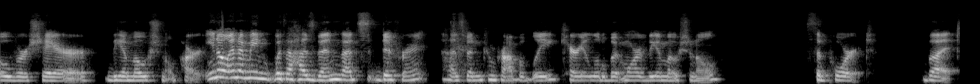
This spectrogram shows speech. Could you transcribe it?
overshare the emotional part. You know, and I mean with a husband that's different. husband can probably carry a little bit more of the emotional support, but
